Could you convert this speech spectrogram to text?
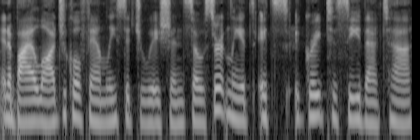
in a biological family situation. So certainly, it's it's great to see that. Uh,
